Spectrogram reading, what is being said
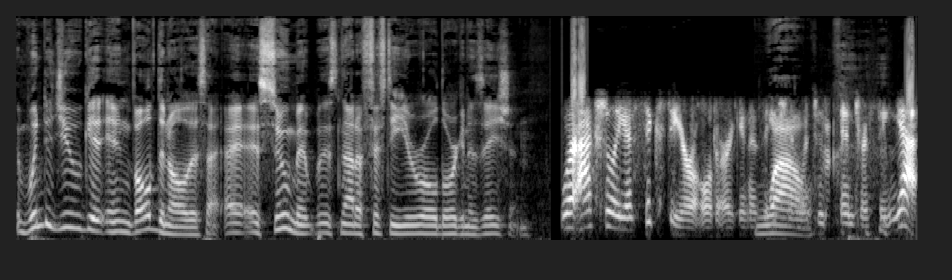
When did you get involved in all this? I, assume it was not a 50 year old organization. We're actually a 60 year old organization, wow. which is interesting. Yes.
